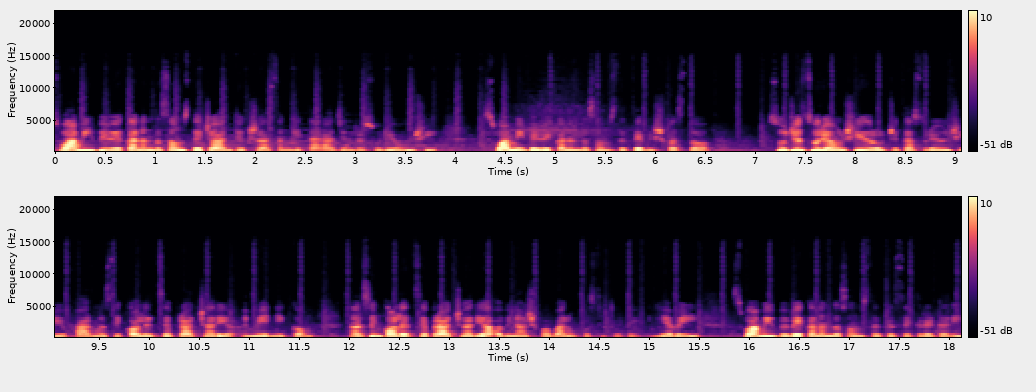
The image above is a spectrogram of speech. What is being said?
स्वामी विवेकानंद संस्थेच्या अध्यक्षा संगीता राजेंद्र सूर्यवंशी स्वामी विवेकानंद संस्थेचे विश्वस्त सुजित सूर्यवंशी रुचिता सूर्यवंशी फार्मसी कॉलेजचे प्राचार्य एम ए निकम नर्सिंग कॉलेजचे प्राचार्य अविनाश पवार उपस्थित होते. यावेळी स्वामी विवेकानंद संस्थेचे सेक्रेटरी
